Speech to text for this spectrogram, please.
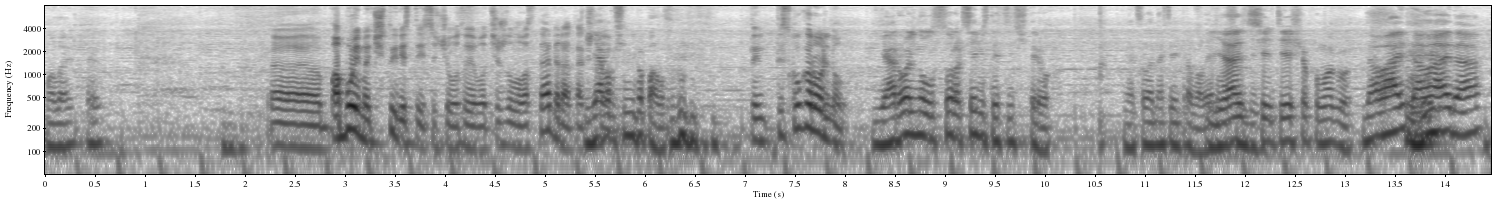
Малая. э, обойма 400, если у твоего тяжелого стабера. Так что Я вообще не попал. Ты, ты сколько рольнул? Я рольнул 47 из 34. У меня целая на провал. был Я те- тебе еще помогу. Давай, давай, да.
